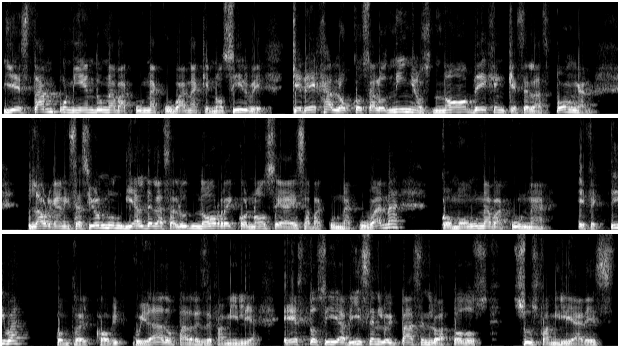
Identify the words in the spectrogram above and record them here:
y están poniendo una vacuna cubana que no sirve, que deja locos a los niños, no dejen que se las pongan. La Organización Mundial de la Salud no reconoce a esa vacuna cubana como una vacuna efectiva contra el COVID. Cuidado, padres de familia. Esto sí, avísenlo y pásenlo a todos sus familiares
